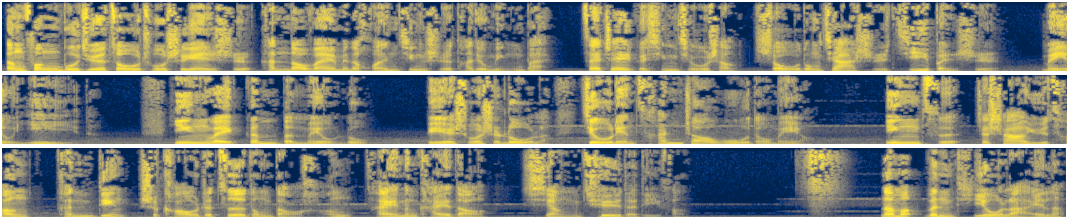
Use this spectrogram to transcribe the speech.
当风不觉走出实验室，看到外面的环境时，他就明白，在这个星球上，手动驾驶基本是没有意义的，因为根本没有路，别说是路了，就连参照物都没有。因此，这鲨鱼舱肯定是靠着自动导航才能开到想去的地方。那么，问题又来了：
